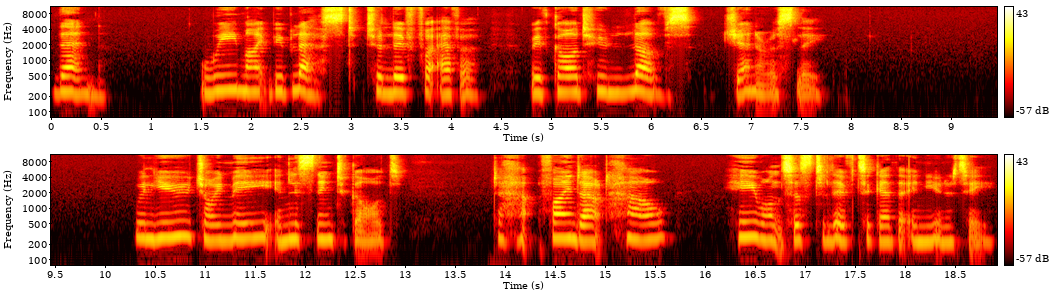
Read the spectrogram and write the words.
Then we might be blessed to live forever with God who loves generously. Will you join me in listening to God to ha- find out how He wants us to live together in unity?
